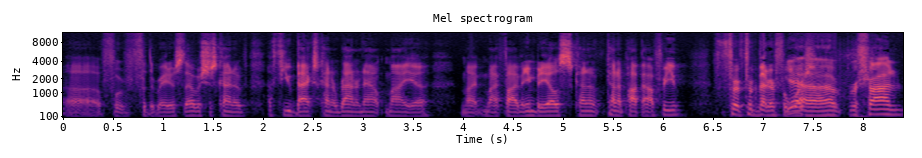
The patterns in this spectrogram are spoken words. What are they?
uh, for for the Raiders. So that was just kind of a few backs kind of rounding out my uh, my my five. Anybody else kind of kind of pop out for you? For, for better for Yeah, worse. uh, Rashaad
